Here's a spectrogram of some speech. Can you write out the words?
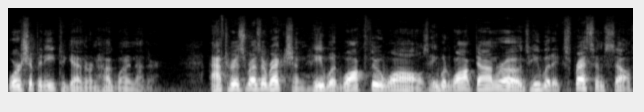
Worship and eat together and hug one another. After his resurrection, he would walk through walls, he would walk down roads, he would express himself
